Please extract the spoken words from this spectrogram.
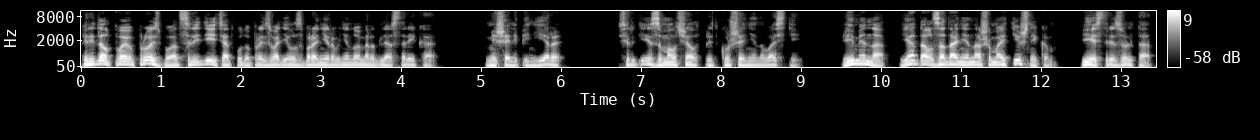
Передал твою просьбу отследить, откуда производилось бронирование номера для старика. Мишеля Пиньера. Сергей замолчал в предвкушении новостей. Именно. Я дал задание нашим айтишникам. Есть результат.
